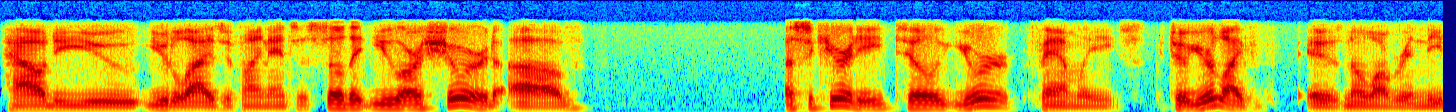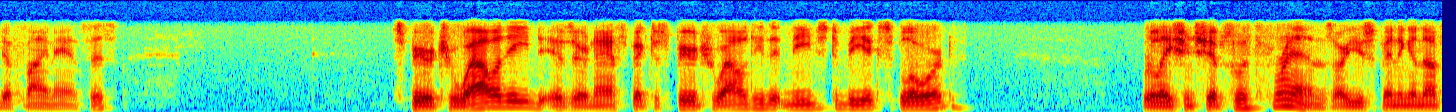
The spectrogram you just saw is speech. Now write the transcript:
how do you utilize the finances so that you are assured of a security till your family, till your life is no longer in need of finances? Spirituality, is there an aspect of spirituality that needs to be explored? Relationships with friends, are you spending enough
